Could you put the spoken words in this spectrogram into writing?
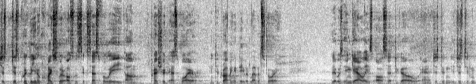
Just, just quickly, you know, Chrysler also successfully um, pressured Esquire into dropping a David Leavitt story that was in galleys, all set to go, and it just didn't, it just didn't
